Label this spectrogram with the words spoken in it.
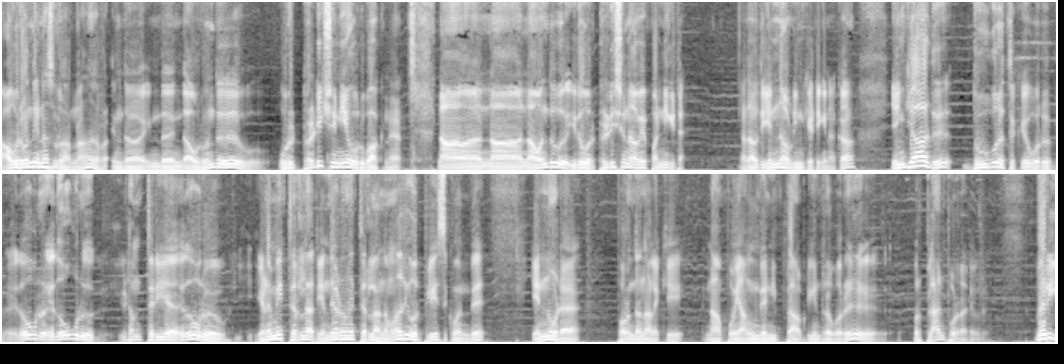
அவர் வந்து என்ன சொல்கிறாருன்னா இந்த இந்த இந்த அவர் வந்து ஒரு ட்ரெடிஷனையே உருவாக்குனேன் நான் நான் நான் வந்து இதை ஒரு ட்ரெடிஷனாகவே பண்ணிக்கிட்டேன். அதாவது என்ன அப்படின்னு கேட்டிங்கனாக்கா எங்கேயாவது தூரத்துக்கு ஒரு ஏதோ ஒரு ஏதோ ஒரு இடம் தெரிய ஏதோ ஒரு இடமே தெரில அது எந்த இடம்னே தெரில அந்த மாதிரி ஒரு பிளேஸுக்கு வந்து என்னோட பிறந்த நாளைக்கு நான் போய் அங்கே நிற்பேன் அப்படின்ற ஒரு ஒரு பிளான் போடுறாரு அவர். வெரி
